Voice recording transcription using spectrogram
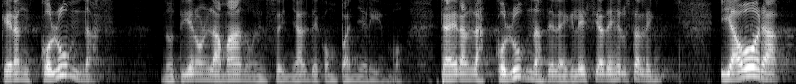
que eran columnas. Nos dieron la mano en señal de compañerismo. Estas eran las columnas de la iglesia de Jerusalén. Y ahora,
